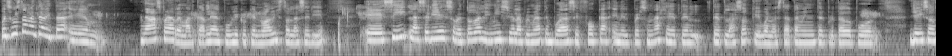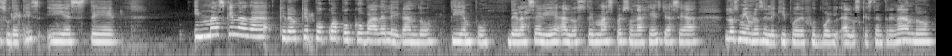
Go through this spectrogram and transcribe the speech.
Pues justamente ahorita, eh, nada más para remarcarle al público que no ha visto la serie, eh, sí, la serie, sobre todo al inicio, la primera temporada se foca en el personaje de Ted Lasso, que bueno, está también interpretado por Jason Sudeikis, y este... Y más que nada, creo que poco a poco va delegando tiempo de la serie a los demás personajes, ya sea los miembros del equipo de fútbol a los que está entrenando,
